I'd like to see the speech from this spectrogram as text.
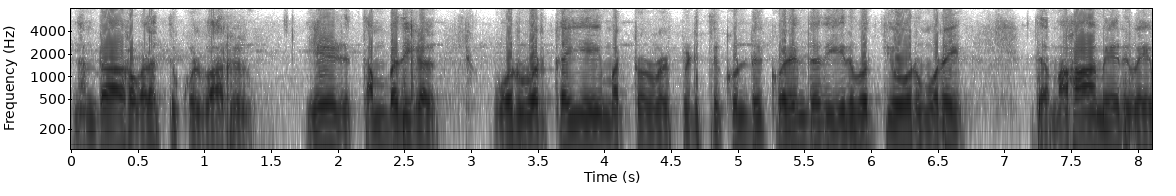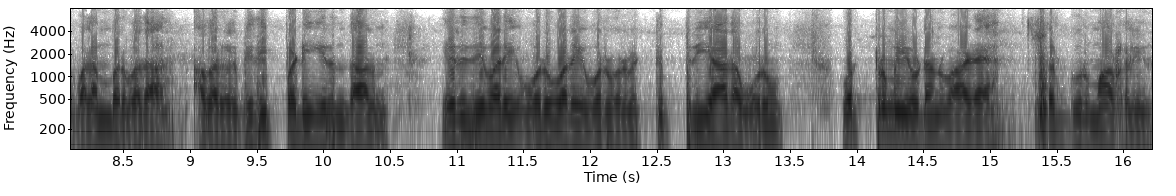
நன்றாக வளர்த்துக் கொள்வார்கள். ஏழு தம்பதிகள். ஒருவர் கையை மற்றொருவர் பிடித்துக்கொண்டு குறைந்தது இருபத்தி ஓரு முறை இந்த மகாமேருவை வலம் வருவதால் அவர்கள் விதிப்படி இருந்தாலும் இறுதி வரை ஒருவரை ஒருவர் விட்டு பிரியாத ஒரு ஒற்றுமையுடன் வாழ சத்குருமார்களின்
